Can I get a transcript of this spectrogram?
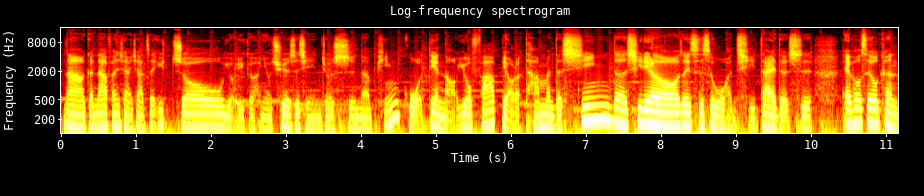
那跟大家分享一下，这一周有一个很有趣的事情，就是呢，苹果电脑又发表了他们的新的系列喽。这一次是我很期待的，是 Apple Silicon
